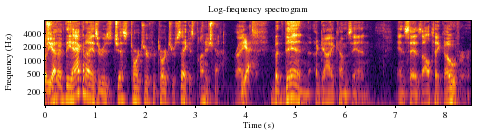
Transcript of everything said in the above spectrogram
ju- yeah, the agonizer is just torture for torture's sake, it's punishment. Right. Yes. But then a guy comes in and says, "I'll take over."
